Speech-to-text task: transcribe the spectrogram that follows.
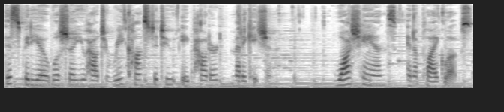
This video will show you how to reconstitute a powdered medication. Wash hands and apply gloves.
